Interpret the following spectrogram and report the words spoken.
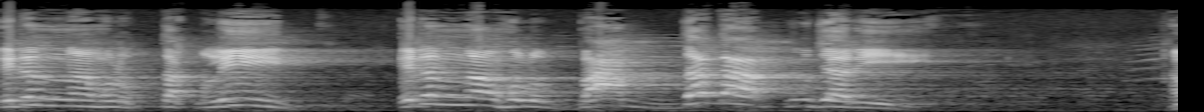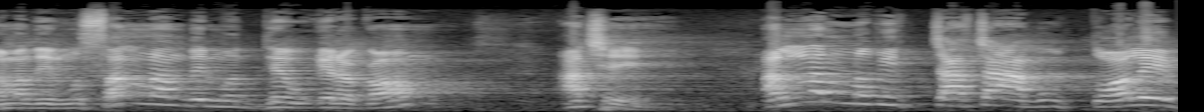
এটার নাম হলো তাকলিদ। এটার নাম হলো বাপ দাদা পূজারি। আমাদের মুসলমানদের মধ্যেও এরকম আছে। আল্লাহ নবীর চাচা আবু তলেব,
